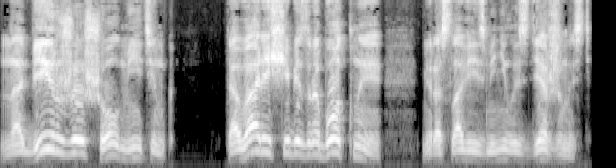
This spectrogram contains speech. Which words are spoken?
На бирже шел митинг. Товарищи безработные, Мирославе изменила сдержанность.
